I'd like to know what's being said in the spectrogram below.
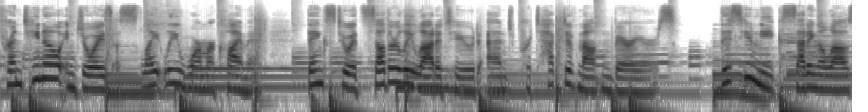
Trentino enjoys a slightly warmer climate, thanks to its southerly latitude and protective mountain barriers. This unique setting allows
